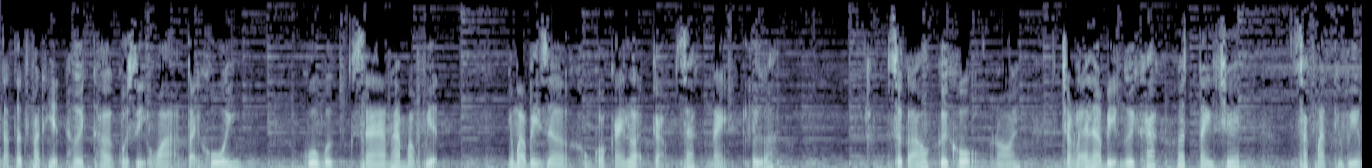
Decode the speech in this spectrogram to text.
ta thật phát hiện hơi thở của dị hỏa tại khối khu vực giá Nam học viện nhưng mà bây giờ không có cái loại cảm giác này nữa. Sực áo cười khổ nói, chẳng lẽ là bị người khác hất tay trên? Sắc mặt tiêu viêm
